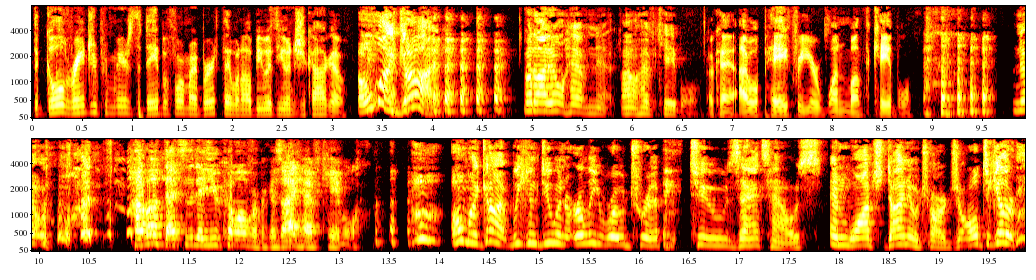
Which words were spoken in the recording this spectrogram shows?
the Gold Ranger premieres the day before my birthday when I'll be with you in Chicago. Oh my god! but I don't have Nick. I don't have cable. Okay, I will pay for your one month cable. No, what? How about that's the day you come over because I have cable. Oh my god, we can do an early road trip to Zach's house and watch Dino Charge all together.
